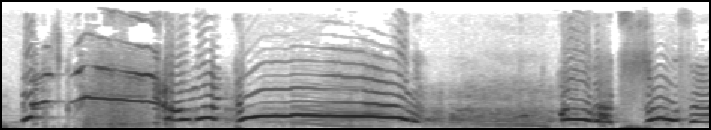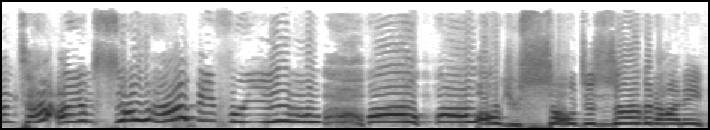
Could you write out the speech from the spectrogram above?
That is great! Oh my God! Oh, that's so fantastic! I am so happy for you! Oh, oh, oh, you so deserve it, honey.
